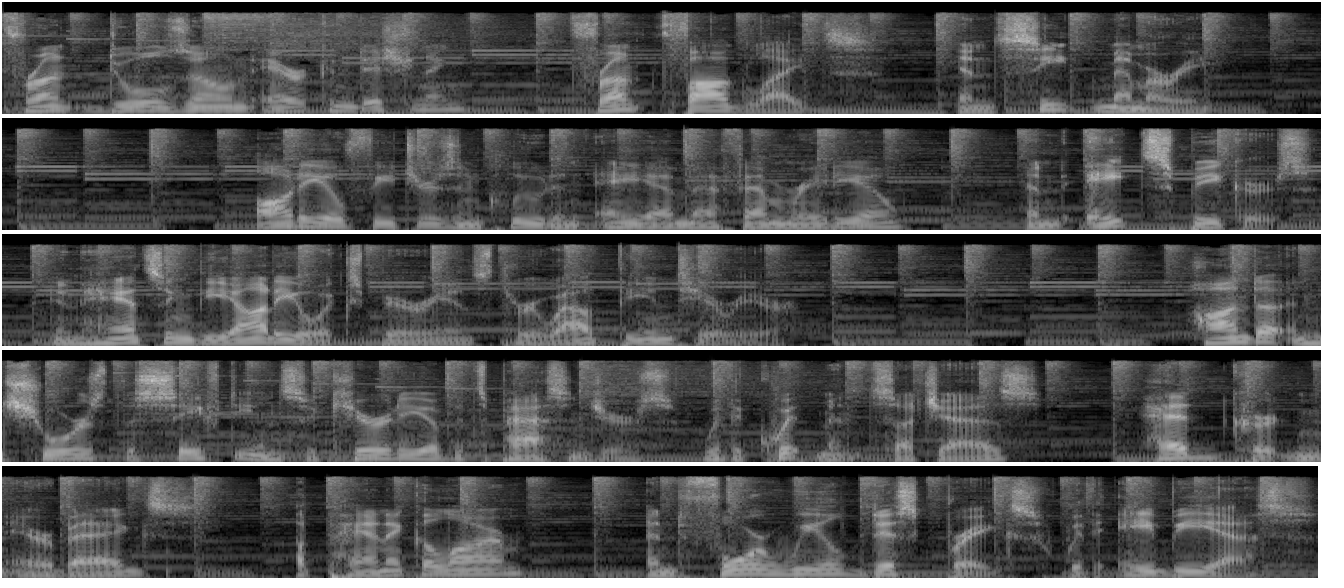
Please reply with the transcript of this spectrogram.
front dual-zone air conditioning, front fog lights, and seat memory. Audio features include an AM-FM radio and eight speakers, enhancing the audio experience throughout the interior. Honda ensures the safety and security of its passengers with equipment such as head curtain airbags, a panic alarm, and four-wheel disc brakes with ABS.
